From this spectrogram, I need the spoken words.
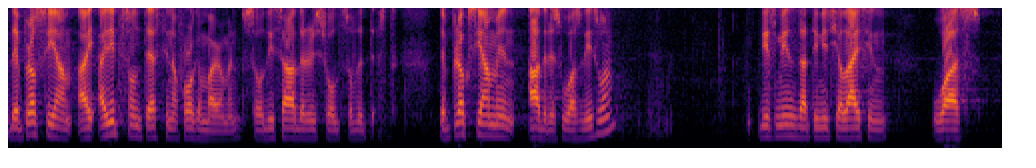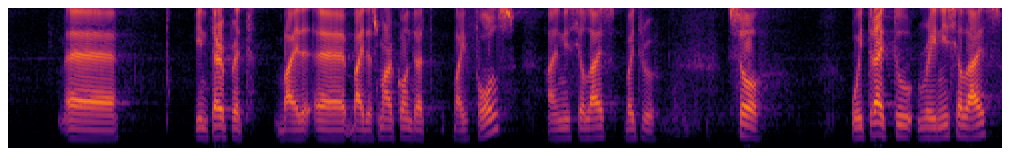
the proxy, um, I, I did some tests in a fork environment, so these are the results of the test. The proxy admin address was this one. This means that initializing was uh, interpreted by the, uh, by the smart contract by false and initialized by true. So we tried to reinitialize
